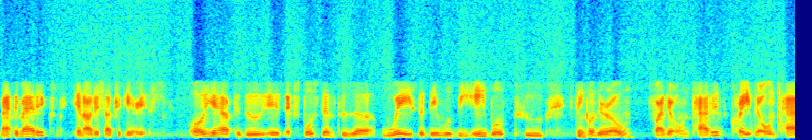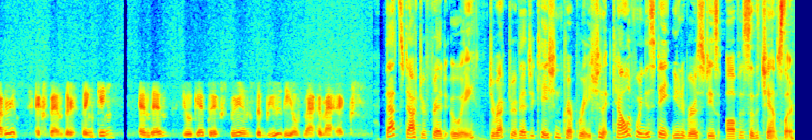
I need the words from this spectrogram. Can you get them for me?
mathematics and other subject areas. All you have to do is expose them to the ways that they will be able to think on their own, find their own patterns, create their own patterns, extend their thinking, and then you'll get to experience the beauty of mathematics. That's Dr. Fred Uy, Director of Education Preparation at California State University's Office of the Chancellor.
